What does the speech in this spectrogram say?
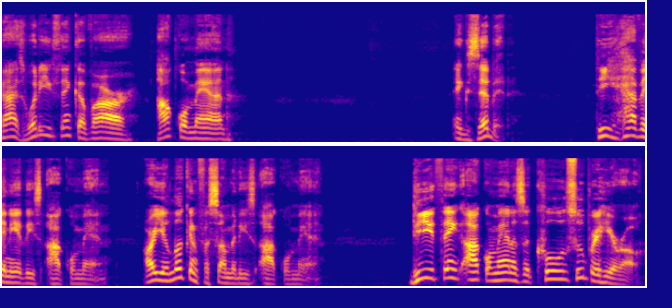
Guys, what do you think of our Aquaman exhibit? Do you have any of these Aquaman? Are you looking for some of these Aquaman? Do you think Aquaman is a cool superhero?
